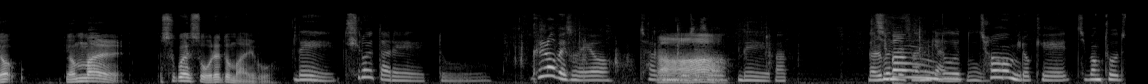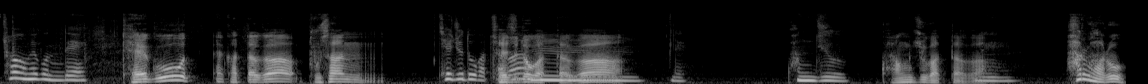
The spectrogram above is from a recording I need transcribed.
여, 연말 수고했어 올해도 말고. 네, 7월 달에 또 클럽에서 해요. 작은 아. 곳에서. 네, 막 넓은 데서 하는 게 지방도 처음 이렇게 지방 투어도 처음 해보는데 대구 갔다가 부산, 제주도 갔다가 제주도 갔다가 음, 네. 광주. 광주 갔다가 네. 하루하루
